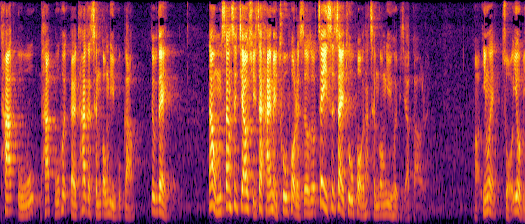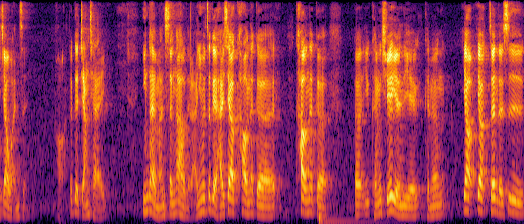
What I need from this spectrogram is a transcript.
它不，它不会，呃，它的成功率不高，对不对？那我们上次教学在还没突破的时候说，这一次再突破，它成功率会比较高，啊，因为左右比较完整，好，这个讲起来应该也蛮深奥的啦，因为这个还是要靠那个靠那个，呃，可能学员也可能要要真的是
